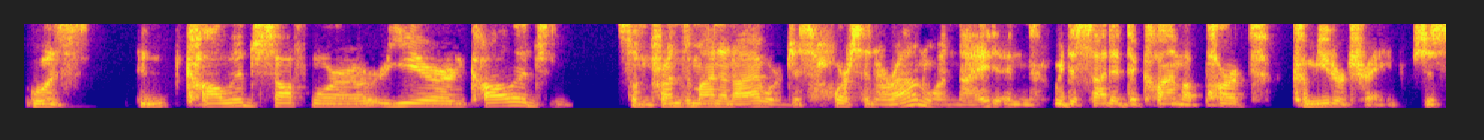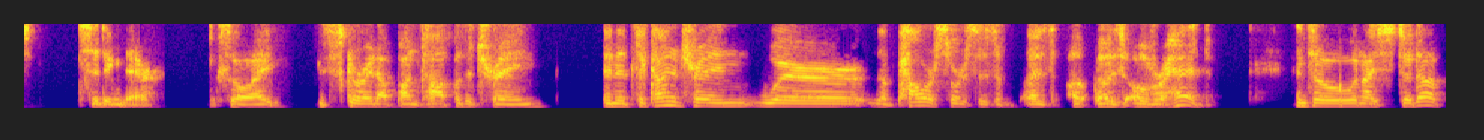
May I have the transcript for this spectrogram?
was in college, sophomore year in college. And some friends of mine and I were just horsing around one night and we decided to climb a parked commuter train, just sitting there. So I scurried up on top of the train. And it's a kind of train where the power source is, is, is overhead. And so when I stood up,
